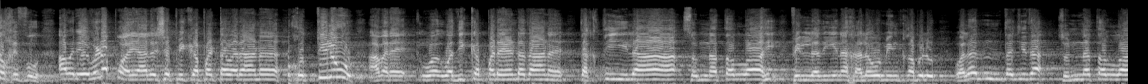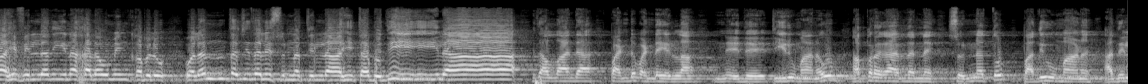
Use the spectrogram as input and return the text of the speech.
സുഖിഫു. അവരെവിടെ പോയാലും ശപിക്കപ്പെട്ടവരാണ്. കൊത്തിലു അവരെ വധിക്കപ്പെടേണ്ടതാണ്. ഇത് അള്ളാഹിന്റെ പണ്ട് പണ്ടേയുള്ള ഇത് തീരുമാനവും അപ്രകാരം തന്നെ സുന്നത്തും പതിവുമാണ്. അതിൽ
